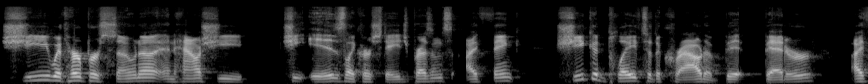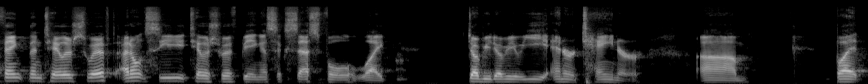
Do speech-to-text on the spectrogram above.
she with her persona and how she she is like her stage presence, I think she could play to the crowd a bit better, I think, than Taylor Swift. I don't see Taylor Swift being a successful like WWE entertainer. Um, but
